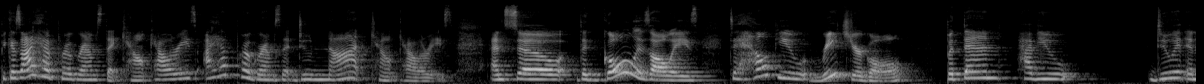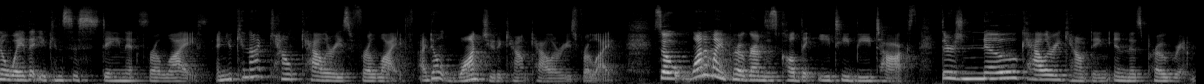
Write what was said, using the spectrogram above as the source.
because i have programs that count calories. I have programs that do not count calories. And so the goal is always to help you reach your goal but then have you do it in a way that you can sustain it for life. And you cannot count calories for life. I don't want you to count calories for life. So, one of my programs is called the ETB Talks. There's no calorie counting in this program.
